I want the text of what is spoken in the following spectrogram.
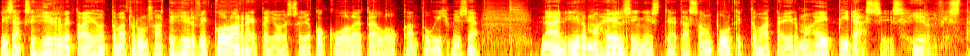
Lisäksi hirvet aiheuttavat runsaasti hirvikolareita, joissa joko kuolee tai loukkaantuu ihmisiä. Näin Irma Helsingistä ja tässä on tulkittava, että Irma ei pidä siis hirvistä.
